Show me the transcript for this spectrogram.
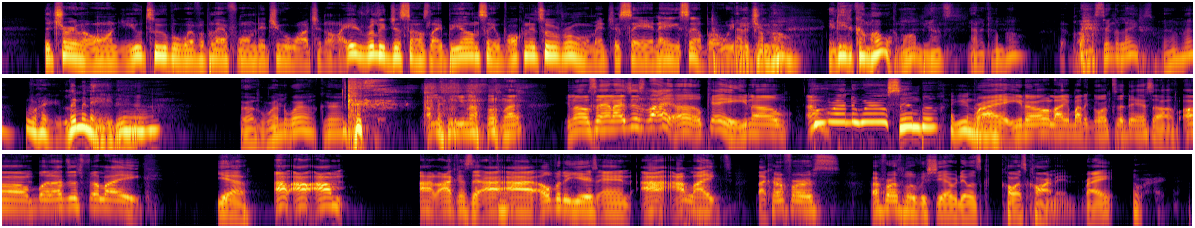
the trailer on YouTube or whatever platform that you were watching on. It really just sounds like Beyonce walking into a room and just saying, "Hey, Simba, we Gotta need come you. home. You need to come home." come on, Beyonce, you gotta come home. I'm a single lady. Right, lemonade. Mm-hmm. uh, girl who run the world, girl. I mean, you know, like you know what I'm saying? Like just like, uh, okay, you know, who I'm, run the world, Simba? You know, right, you know, like about to go into a dance off. Um, but I just feel like, yeah, I, I, I'm, I like I said, I, I over the years, and I, I liked like her first, her first movie she ever did was called Carmen, right? Right.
